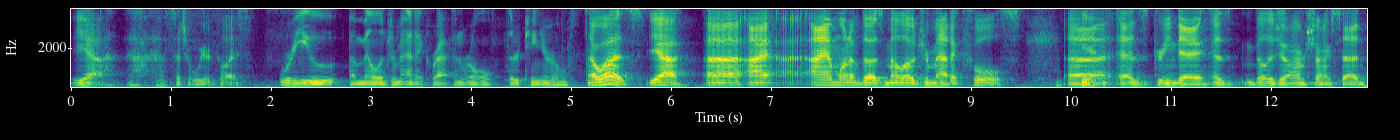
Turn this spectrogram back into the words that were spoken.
yeah. Oh, that was such a weird place Were you a melodramatic rock and roll 13 year old? I was, yeah. Uh, I I am one of those melodramatic fools, uh, Yeah. as Green Day, as Billie Joe Armstrong said.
